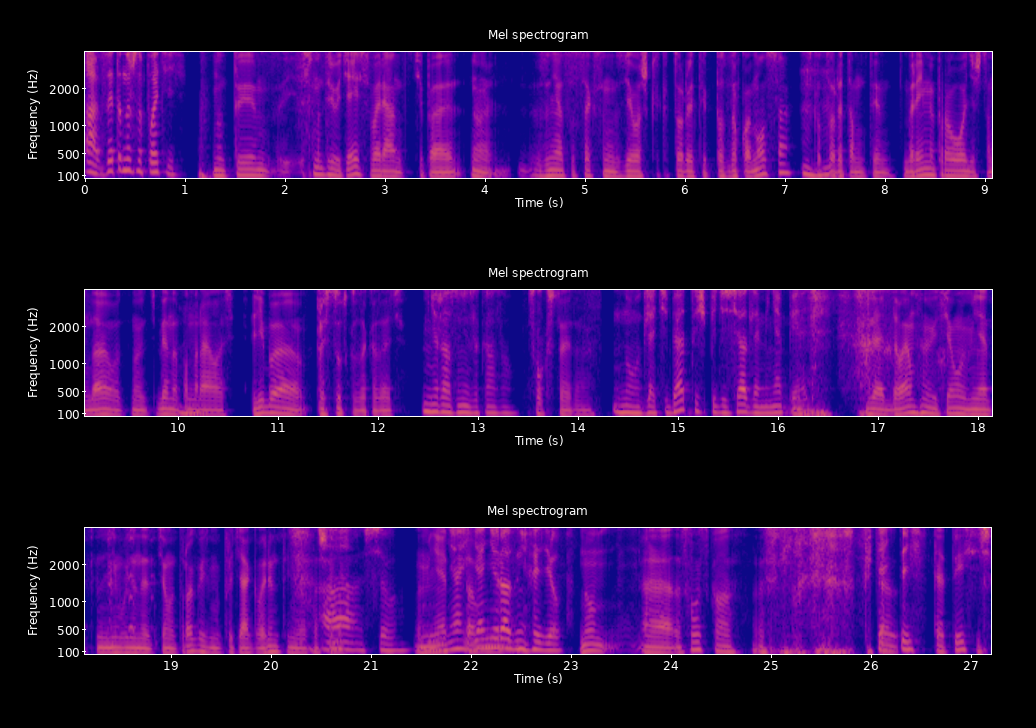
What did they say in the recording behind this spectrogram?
А, за это нужно платить. Ну, ты... Смотри, у тебя есть вариант, типа, ну, заняться сексом с девушкой, которой ты познакомился, с Мгм. которой там ты время проводишь, там, да, вот, ну, тебе она Мгм. понравилась. Либо проститутку заказать. Ни разу не заказывал. Сколько стоит она? Ну, для тебя 1050, для меня 5. Блядь, давай мою тему, меня не будем эту тему трогать, мы про тебя говорим, ты не в отношениях. А, все. У меня я, там- я ни разу не ходил. Ну, э, сколько сказал? Пять тысяч. Пять тысяч?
